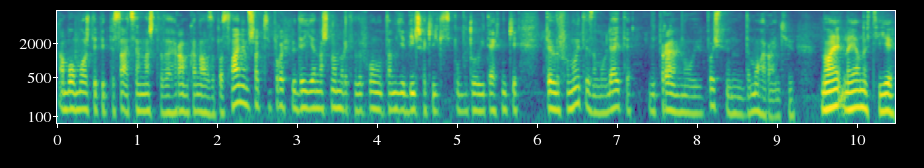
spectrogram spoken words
або можете підписатися на наш телеграм-канал за посиланням в шапці профілю, де є наш номер телефону, там є більша кількість побутової техніки. Телефонуйте, замовляйте, відправимо новою поштою, надамо гарантію. На наявності є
